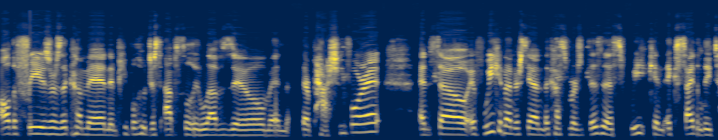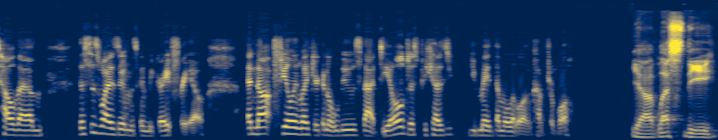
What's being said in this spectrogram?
all the free users that come in and people who just absolutely love Zoom and their passion for it. And so if we can understand the customer's business, we can excitedly tell them this is why Zoom is going to be great for you and not feeling like you're going to lose that deal just because you, made them a little uncomfortable. Yeah, lest the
